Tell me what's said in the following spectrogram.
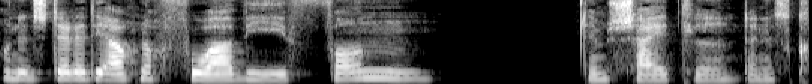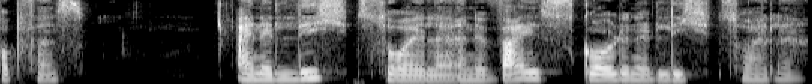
Und jetzt stelle dir auch noch vor, wie von dem Scheitel deines Kopfes. Eine Lichtsäule, eine weiß-goldene Lichtsäule.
